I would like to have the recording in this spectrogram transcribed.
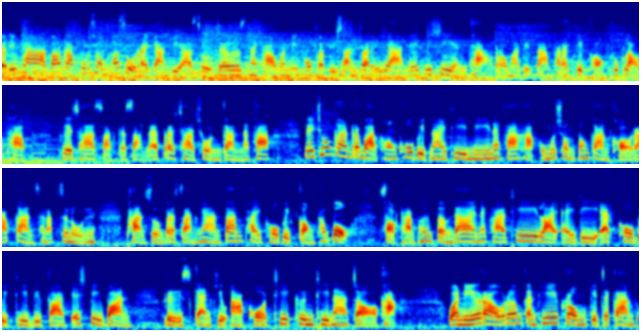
วัสดีค่ะ ต้อนรับคุณผู้ชมเข้าสู่รายการ VR Soldiers นะคะ วันนี้พบกับดิฉันปริยาเนตรวิเชียนค่ะ เรามาติดตามภารกิจของทุกเหล่าทัพเพื่อชาติศาสตร์กษัตริย์และประชาชนกันนะคะ ในช่วงการระบาดของโควิด -19 นี้นะคะ หากคุณผู้ชมต้องการขอรับการสนับสนุน ผ่านศูนย์ประสานงานต้านภัยโควิดกองทัพบก สอบถามเพิ่มเติมได้นะคะ ที่ Line ID at covid tv5 hd1 หรือสแกน QR code ที่ขึ้นที่หน้าจอค่ะ วันนี้เราเริ่มกันที่กรมกิจการพ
